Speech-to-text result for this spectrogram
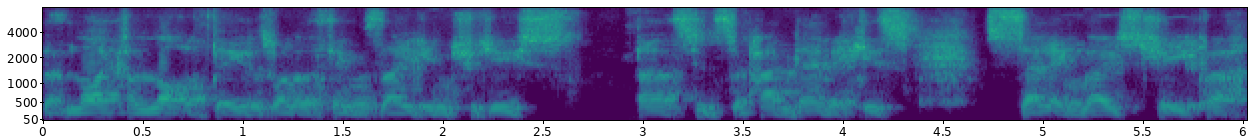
like a lot of dealers, one of the things they've introduced uh, since the pandemic is selling those cheaper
